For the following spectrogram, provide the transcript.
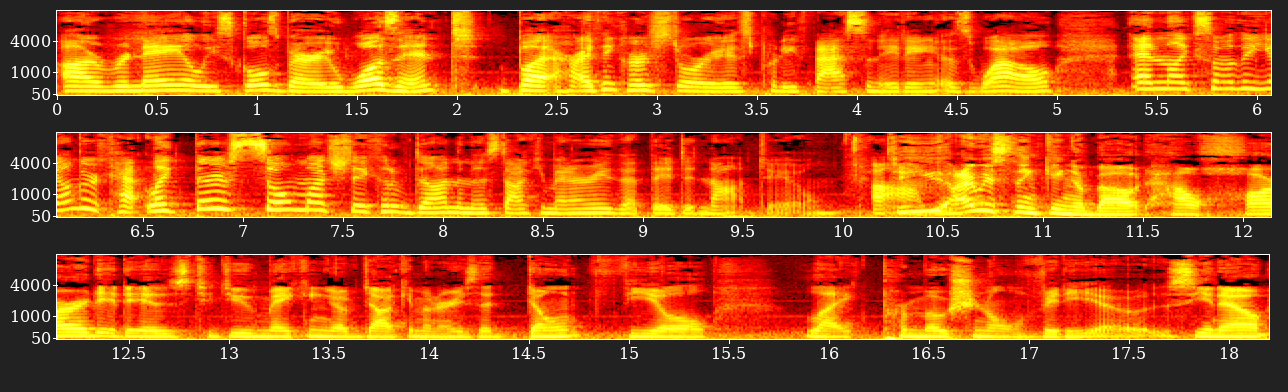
Uh, Renee Elise Goldsberry wasn't, but her, I think her story is pretty fascinating as well. And like some of the younger cat, like there's so much they could have done in this documentary that they did not do. Do Um, you, I was thinking about how hard it is to do making of documentaries that don't feel like promotional videos, you know?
